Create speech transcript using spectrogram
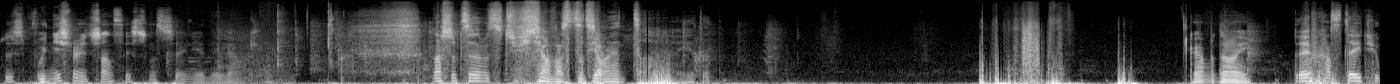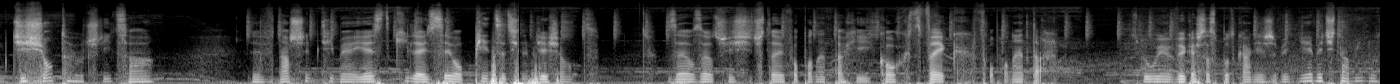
Przecież powinniśmy mieć szansę jeszcze na strzelenie jednej bramki. Naszym celem jest oczywiście awans do diamenta. Jeden. Gramy dalej. DFH Stadium, dziesiąta rocznica. W naszym teamie jest Killej 0570 0034 w oponentach i Koch Zwek w oponentach. Spróbujemy wygrać to spotkanie, żeby nie być na minus,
